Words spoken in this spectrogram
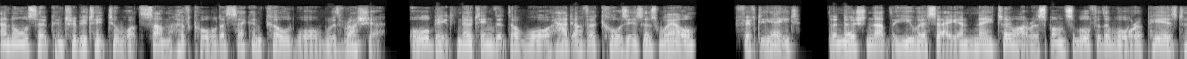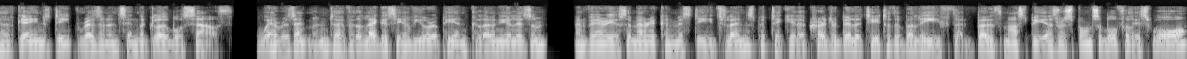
and also contributed to what some have called a second Cold War with Russia, albeit noting that the war had other causes as well. 58. The notion that the USA and NATO are responsible for the war appears to have gained deep resonance in the global south, where resentment over the legacy of European colonialism and various American misdeeds lends particular credibility to the belief that both must be as responsible for this war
